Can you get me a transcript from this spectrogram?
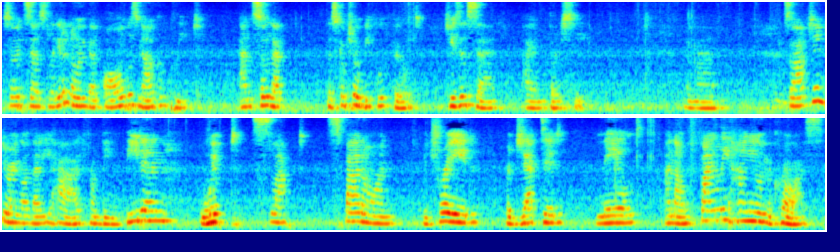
So it says, Later knowing that all was now complete, and so that the scripture will be fulfilled, Jesus said, I am thirsty. Amen. So after enduring all that he had from being beaten, whipped, slapped, spat on, betrayed, rejected, nailed, and now finally hanging on the cross,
